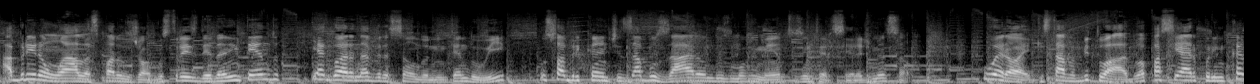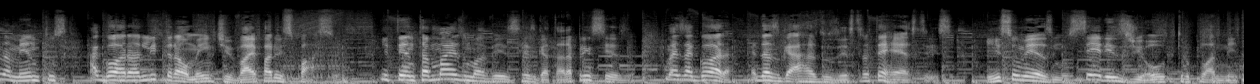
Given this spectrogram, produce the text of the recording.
abriram alas para os jogos 3D da Nintendo e agora na versão do Nintendo Wii, os fabricantes abusaram dos movimentos em terceira dimensão. O herói que estava habituado a passear por encanamentos agora literalmente vai para o espaço e tenta mais uma vez resgatar a princesa, mas agora é das garras dos extraterrestres. Isso mesmo, seres de outro planeta.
